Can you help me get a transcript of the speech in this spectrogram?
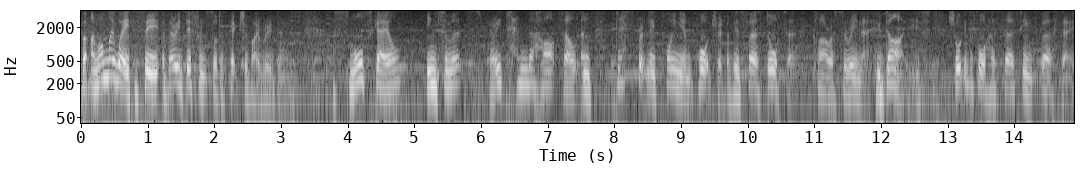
But I'm on my way to see a very different sort of picture by Rubens. A small scale, intimate, very tender, heartfelt and desperately poignant portrait of his first daughter, Clara Serena, who died shortly before her 13th birthday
